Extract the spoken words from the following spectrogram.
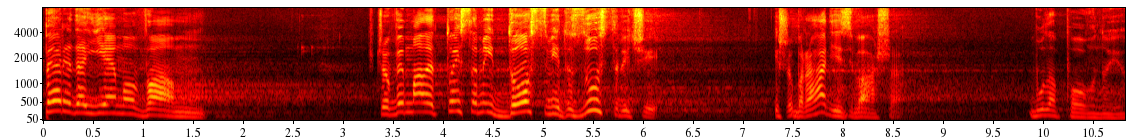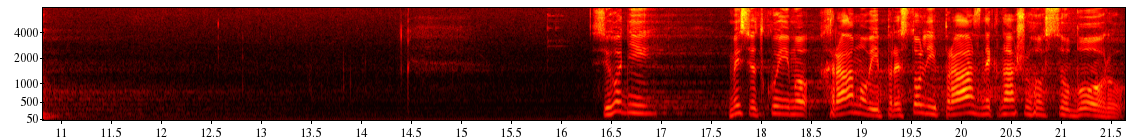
передаємо вам, щоб ви мали той самий досвід зустрічі, і щоб радість ваша була повною. Сьогодні ми святкуємо храмовий престольний праздник нашого собору,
